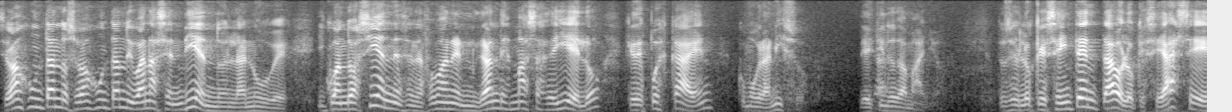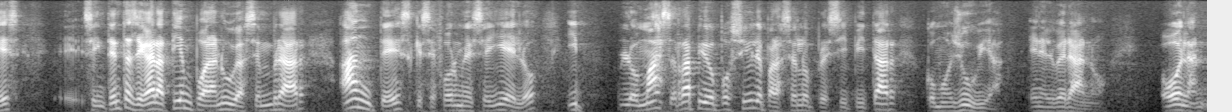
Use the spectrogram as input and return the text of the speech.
Se van juntando, se van juntando y van ascendiendo en la nube. Y cuando ascienden se transforman en grandes masas de hielo que después caen como granizo de distinto tamaño. Entonces lo que se intenta o lo que se hace es, eh, se intenta llegar a tiempo a la nube a sembrar antes que se forme ese hielo y lo más rápido posible para hacerlo precipitar como lluvia en el verano o en la,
